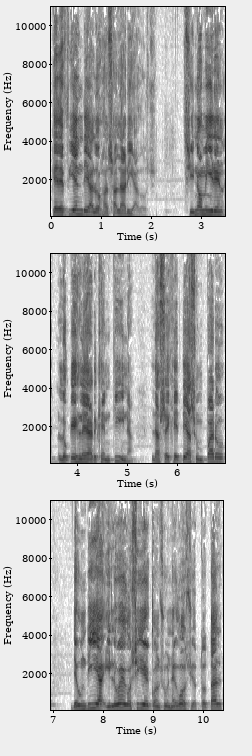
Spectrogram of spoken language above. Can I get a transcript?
que defiende a los asalariados. Si no miren lo que es la Argentina, la CGT hace un paro de un día y luego sigue con sus negocios. Total,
